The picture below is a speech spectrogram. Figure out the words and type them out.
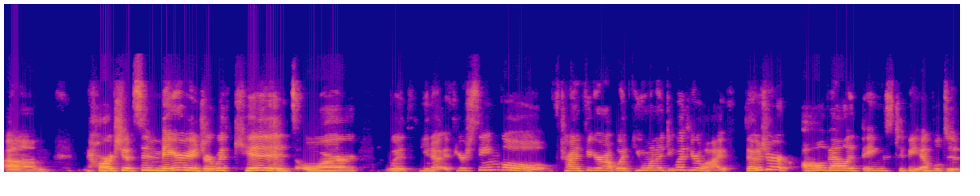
Um hardships in marriage or with kids or with you know if you're single trying to figure out what you want to do with your life those are all valid things to be able to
